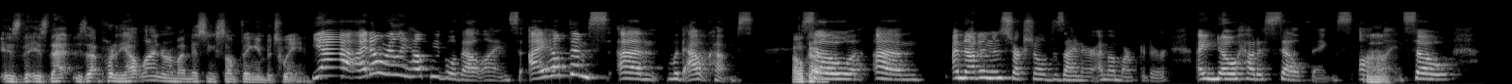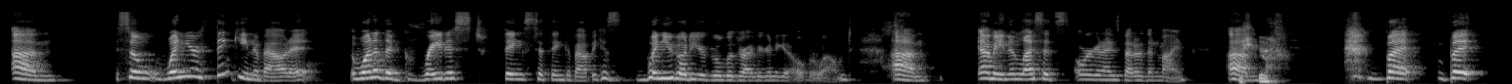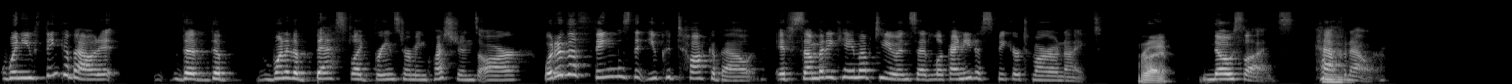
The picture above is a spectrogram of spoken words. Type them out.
is the, is that is that part of the outline or am i missing something in between Yeah, I don't really help people with outlines. I help them um, with outcomes. okay So um, I'm not an instructional designer. I'm a marketer. I know how to sell things Uh-huh. online. So um, so when you're thinking about it, one of the greatest things to think about because when you go to your Google Drive, you're going to get overwhelmed. Um, I mean, unless it's organized better than mine. Um, Sure. but but when you think about it the the one of the best like brainstorming questions are what are the things that you could talk about if somebody came up to you and said look i need a speaker tomorrow night. Right. No slides. Half Mhm. an hour.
